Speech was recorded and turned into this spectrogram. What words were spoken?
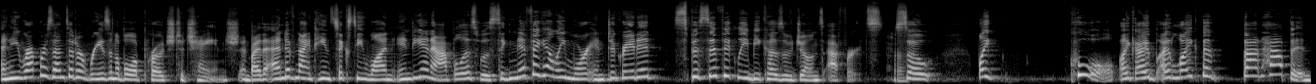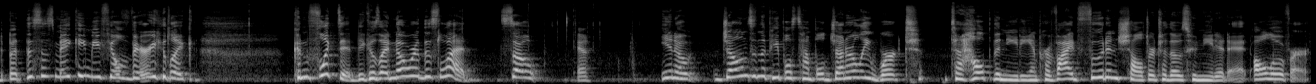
And he represented a reasonable approach to change. And by the end of 1961, Indianapolis was significantly more integrated, specifically because of Jones' efforts. So, like, cool. Like, I, I like that that happened, but this is making me feel very, like, conflicted because I know where this led. So, Yeah. You know, Jones and the People's Temple generally worked to help the needy and provide food and shelter to those who needed it all over,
